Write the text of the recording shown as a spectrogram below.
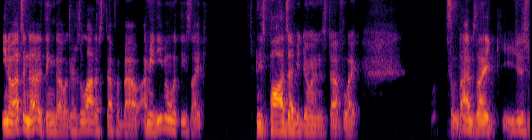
you know, that's another thing though. Like, there's a lot of stuff about, I mean, even with these like these pods I'd be doing and stuff, like sometimes like you just,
